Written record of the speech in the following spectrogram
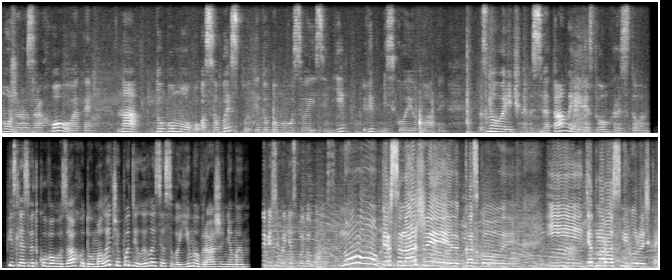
може розраховувати на допомогу особисту і допомогу своїй сім'ї від міської влади з новорічними святами і Різдвом Христовим. Після святкового заходу малеча поділилася своїми враженнями. Ну, персонажи сказковые и Дед Мороз с Снегурочкой.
